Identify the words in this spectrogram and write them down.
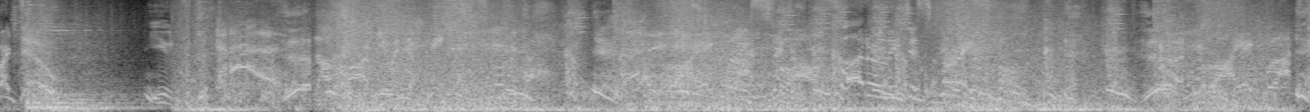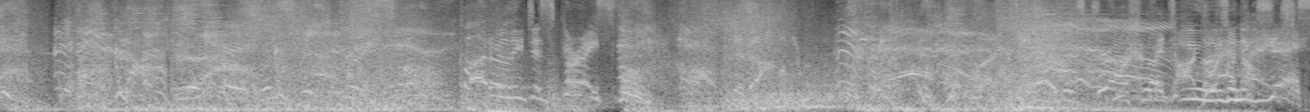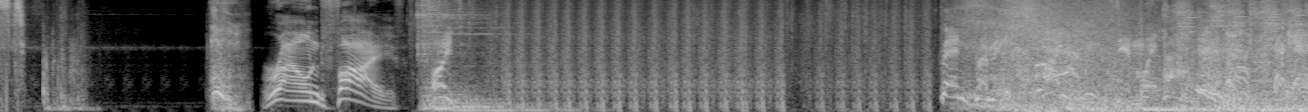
overdue. You. I'll carve you into pieces. Disgraceful. Utterly disgraceful. Flying blood. Disgraceful. Utterly disgraceful. this trash like you You is even an exist. Round five! Fight! Bend for me! Fly, you dimwit!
